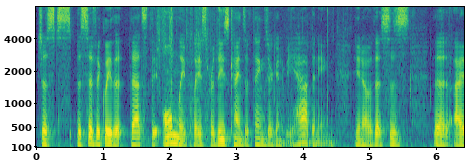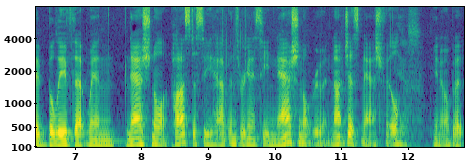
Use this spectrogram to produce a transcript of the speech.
just specifically that that's the only place where these kinds of things are going to be happening. You know, this is The, I believe that when national apostasy happens, we're going to see national ruin, not just Nashville, Yes. you know, but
